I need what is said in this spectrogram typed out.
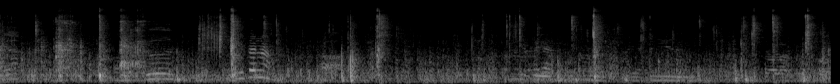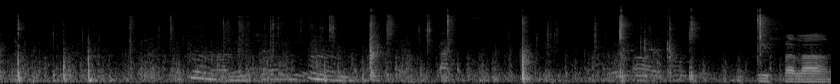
Yeah. Oh, good. Dito na. Oo. Ayan. Ayan yan. Isa lang ito. Hmm. Hmm. Isa lang.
